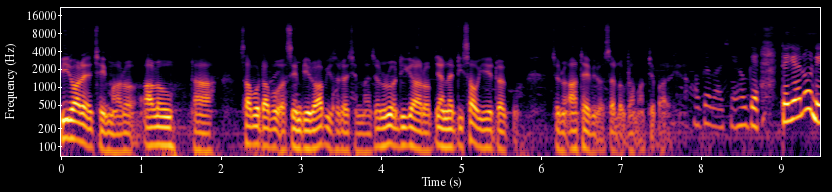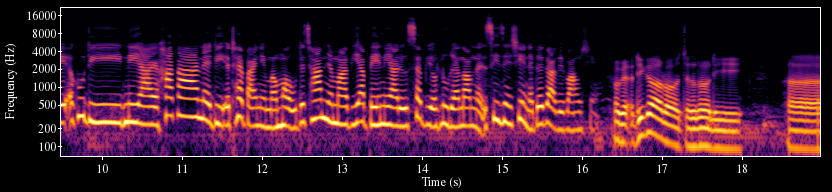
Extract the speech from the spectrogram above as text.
ပြီးတော့တဲ့အချိန်မှာတော့အားလုံးဒါစားဖို့တောက်ဖို့အဆင်ပြေသွားပြီဆိုတဲ့အချိန်မှာကျွန်တော်တို့အဓိကကတော့ပြန်လည်တိဆောက်ရေးအတွက်ကိုကျွန်တော်အားထည့်ပြီးတော့ဆက်လုပ်တာမှာဖြစ်ပါတယ်ခင်ဗျာဟုတ်ကဲ့ပါရှင်ဟုတ်ကဲ့တကယ်လို့နေအခုဒီနေရာဟာခနဲ့ဒီအထက်ပိုင်းနေမှာမဟုတ်ဘူးတခြားမြန်မာပြည်ကဘယ်နေရာတွေကိုဆက်ပြီးတော့လှူဒန်းသွားမလဲအစီအစဉ်ရှိရင်လည်းပြပြပေးပါအောင်ရှင်ဟုတ်ကဲ့အဓိကကတော့ကျွန်တော်တို့ဒီအာ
